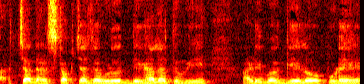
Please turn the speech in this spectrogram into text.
आजच्या नळ स्टॉपच्या जवळून निघाला तुम्ही आणि मग गेलो पुढे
